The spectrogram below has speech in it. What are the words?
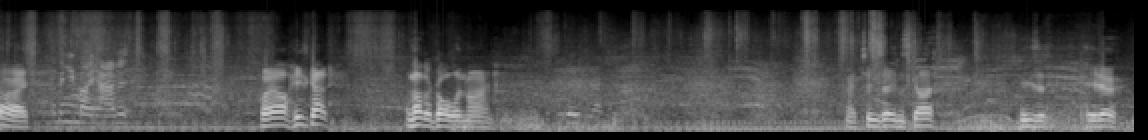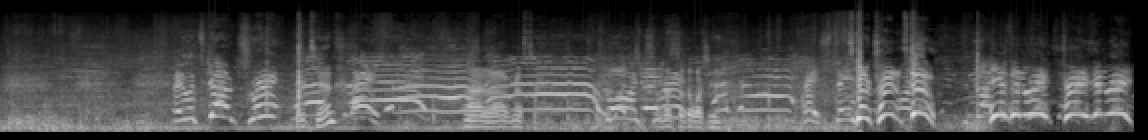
All right. I think he might have it. Well, he's got another goal in mind. All right, two Zayden Scott. He's at 8 Hey, let's go, Trent! 10. Hey! I don't know, I've messed up. Come on, I messed up the watching. Hey, stay Let's go, Trent, let's go! He is in reach, Trent, he's in reach!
